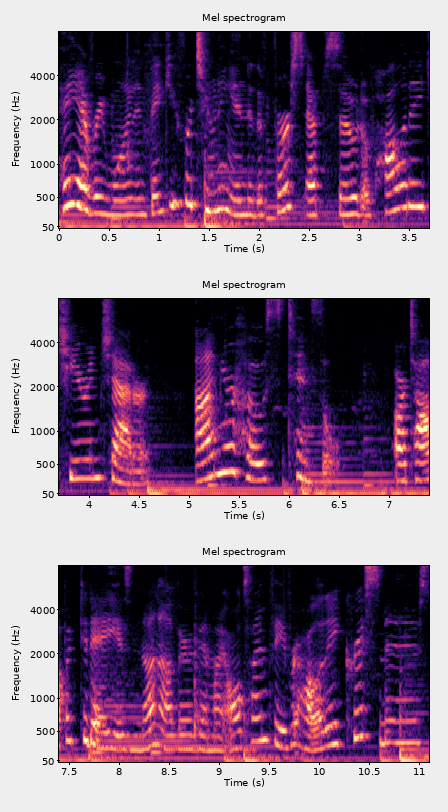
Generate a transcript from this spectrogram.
Hey everyone, and thank you for tuning in to the first episode of Holiday Cheer and Chatter. I'm your host, Tinsel. Our topic today is none other than my all time favorite holiday, Christmas.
